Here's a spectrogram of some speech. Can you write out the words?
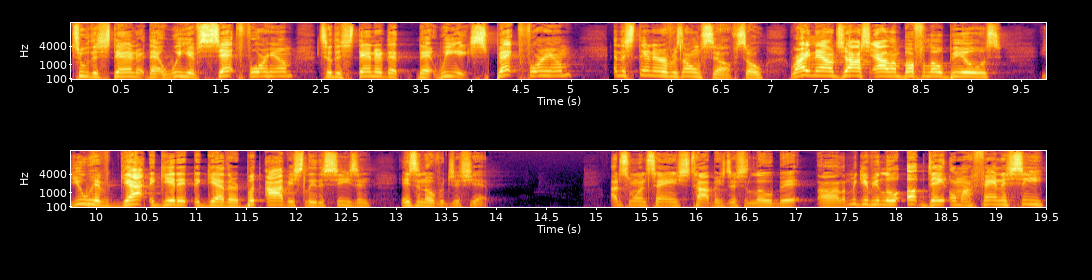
to the standard that we have set for him, to the standard that, that we expect for him, and the standard of his own self. So, right now, Josh Allen, Buffalo Bills you have got to get it together, but obviously the season isn't over just yet. I just want to change topics just a little bit. Uh, let me give you a little update on my fantasy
